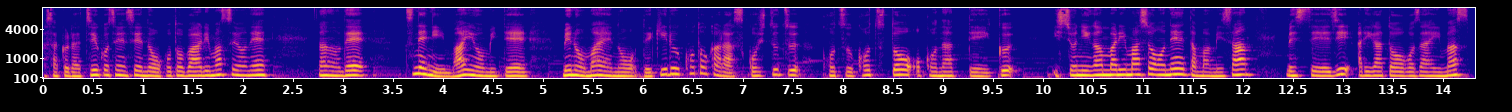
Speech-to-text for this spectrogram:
朝倉千恵子先生のお言葉ありますよねなので常に前を見て目の前のできることから少しずつコツコツと行っていく。一緒に頑張りましょうねたまみさん。メッセージありがとうございます。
